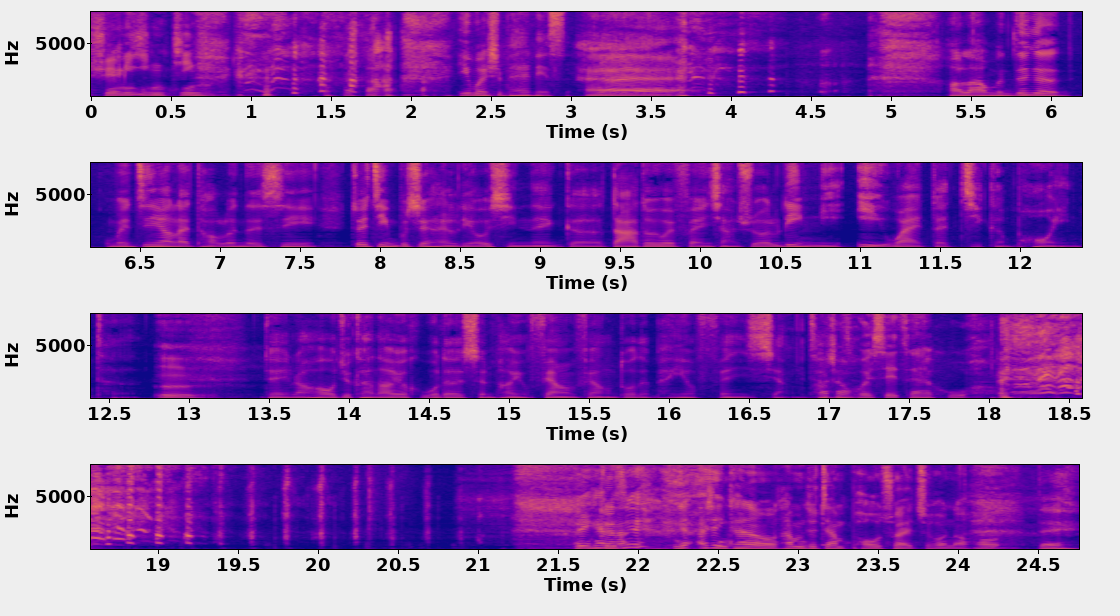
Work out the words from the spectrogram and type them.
学名阴茎，英文是 penis，哎。好了，我们这个我们今天要来讨论的是，最近不是很流行那个，大家都会分享说令你意外的几个 point，嗯。对，然后我就看到有我的身旁有非常非常多的朋友分享，好想回谁在乎？而且可是你看，而且你看到他们就这样 po 出来之后，然后对，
